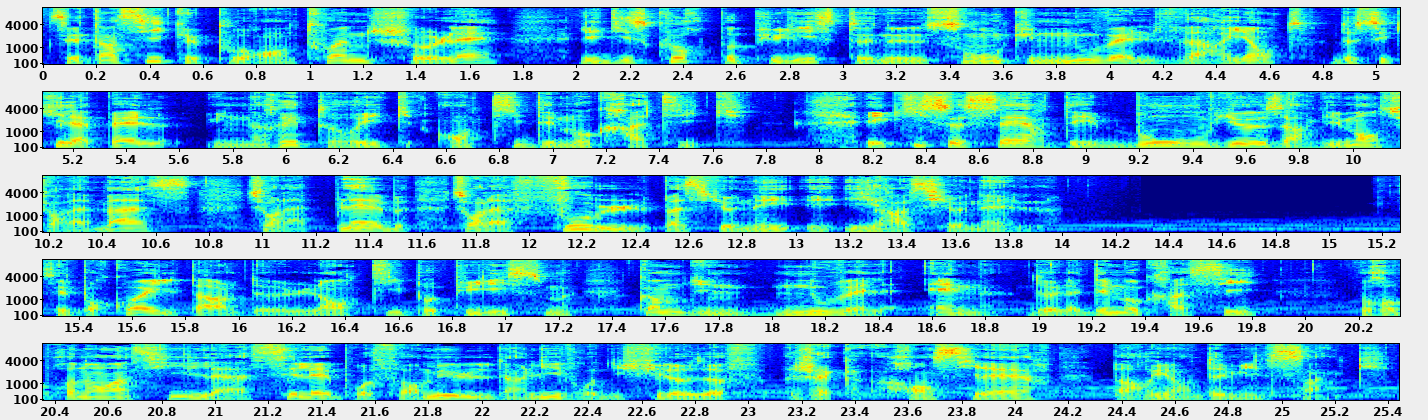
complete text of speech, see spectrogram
C'est ainsi que pour Antoine Cholet, les discours populistes ne sont qu'une nouvelle variante de ce qu'il appelle une rhétorique antidémocratique, et qui se sert des bons vieux arguments sur la masse, sur la plèbe, sur la foule passionnée et irrationnelle. C'est pourquoi il parle de l'antipopulisme comme d'une nouvelle haine de la démocratie, reprenant ainsi la célèbre formule d'un livre du philosophe Jacques Rancière paru en 2005.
